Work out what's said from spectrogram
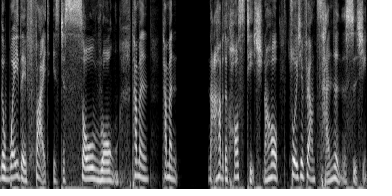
the way they fight is just so wrong。他们他们。 拿他们的 hostage，然后做一些非常残忍的事情。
